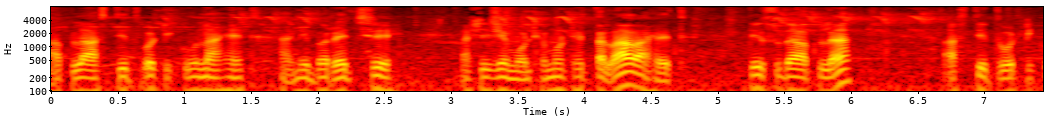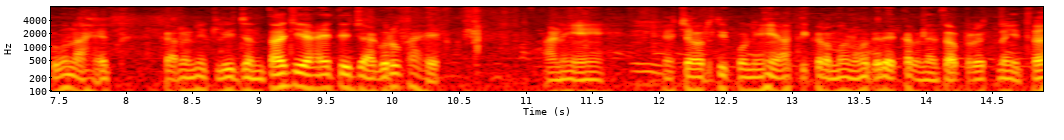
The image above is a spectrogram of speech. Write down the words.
आपलं अस्तित्व टिकवून आहेत आणि बरेचसे असे जे मोठे मोठे तलाव आहेत ते सुद्धा आपलं अस्तित्व टिकवून आहेत. कारण इथली जनता जी आहे ती जागरूक आहे. आणि याच्यावरती कोणीही अतिक्रमण वगैरे करण्याचा प्रयत्न इथं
